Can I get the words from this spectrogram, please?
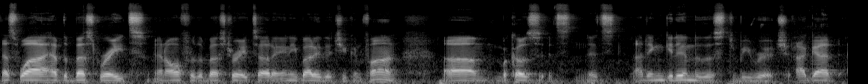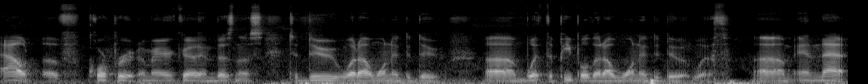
That's why I have the best rates and offer the best rates out of anybody that you can find. Um, because it's it's I didn't get into this to be rich. I got out of corporate America and business to do what I wanted to do um, with the people that I wanted to do it with, um, and that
